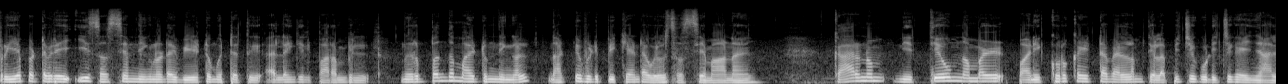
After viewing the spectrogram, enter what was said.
പ്രിയപ്പെട്ടവരെ ഈ സസ്യം നിങ്ങളുടെ വീട്ടുമുറ്റത്ത് അല്ലെങ്കിൽ പറമ്പിൽ നിർബന്ധമായിട്ടും നിങ്ങൾ നട്ടുപിടിപ്പിക്കേണ്ട ഒരു സസ്യമാണ്. കാരണം നിത്യവും നമ്മൾ പനിക്കുറുക്കയിട്ട വെള്ളം തിളപ്പിച്ച് കുടിച്ചു കഴിഞ്ഞാൽ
